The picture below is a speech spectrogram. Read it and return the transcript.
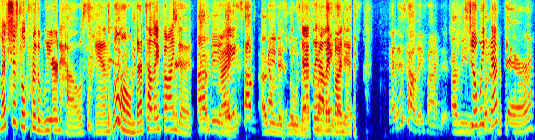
Let's just look for the weird house and boom, that's how they find it. I mean, right? I mean, it's Luna. Exactly how they find it. That is how they find it. I mean, till we get there,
